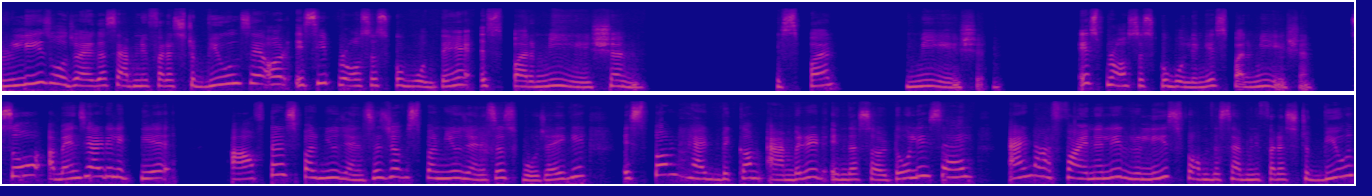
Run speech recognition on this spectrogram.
रिलीज़ हो जाएगा सेमनिफेरस ट्यूब्यूल से, और इसी प्रोसेस को बोलते हैं स्पर्मिएशन स्पर स्पर्मिएशन इस प्रोसेस को बोलेंगे स्पर्मिएशन सो अब एनसीआरटी लिखती है आफ्टर स्पर्मियोजेनेसिस जब स्पर्मियोजेनेसिस हो जाएगी sperm head become embedded in the Sertoli cell and are finally release from the seminiferous tubule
